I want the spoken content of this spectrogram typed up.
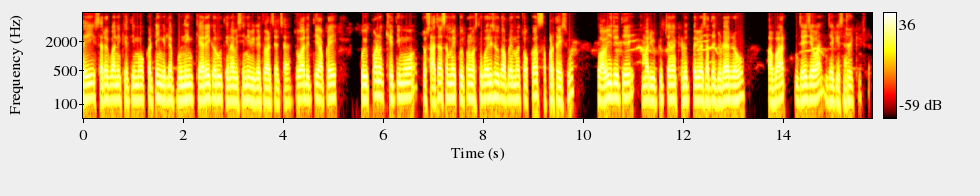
થઈ સરગવાની ખેતીમાં કટિંગ એટલે પ્રુનિંગ ક્યારે કરવું તેના વિશેની વિગતવાર ચર્ચા. જો આ રીતે આપણે કોઈ પણ ખેતીમાં જો સાચા સમયે કોઈ પણ વસ્તુ કરીશું તો આપણે એમાં ચોક્કસ સફળ થઈશું. તો આવી જ રીતે અમારી યુટ્યુબ ચેનલ ખેડૂત પરિવાર સાથે જોડાયેલ રહો. આભાર. જય જવાન. જય કિસાન. જય કિશન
